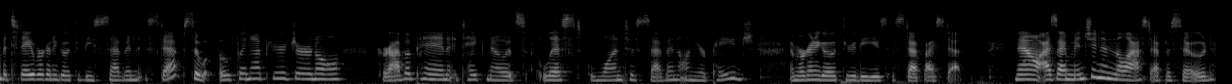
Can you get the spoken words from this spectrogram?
But today we're going to go through these seven steps. So open up your journal, grab a pen, take notes, list one to seven on your page, and we're going to go through these step by step. Now, as I mentioned in the last episode,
